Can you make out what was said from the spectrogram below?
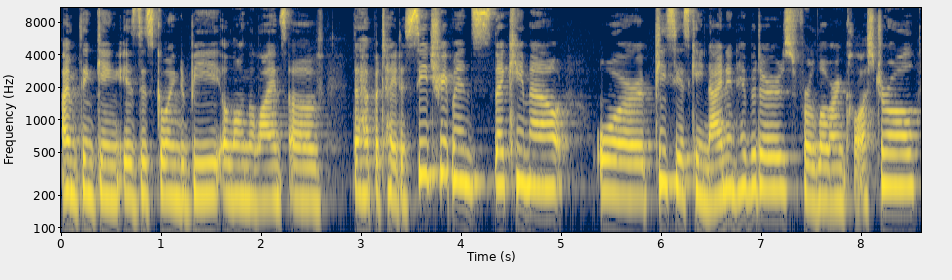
I'm thinking, is this going to be along the lines of the hepatitis C treatments that came out? or PCSK9 inhibitors for lowering cholesterol?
